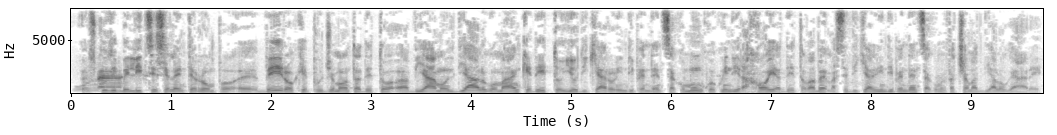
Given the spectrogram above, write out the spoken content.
una... Scusi Bellizzi se la interrompo, è vero che Puigdemont ha detto avviamo il dialogo ma ha anche detto io dichiaro l'indipendenza comunque, quindi Rajoy ha detto vabbè ma se dichiari l'indipendenza come facciamo a dialogare?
